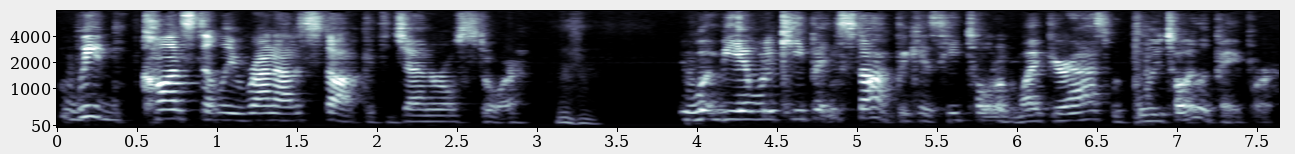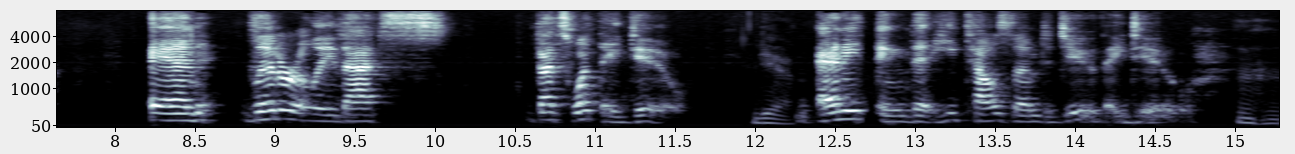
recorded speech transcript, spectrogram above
we'd constantly run out of stock at the general store mm-hmm. You wouldn't be able to keep it in stock because he told them wipe your ass with blue toilet paper and literally that's that's what they do yeah anything that he tells them to do they do mm-hmm.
